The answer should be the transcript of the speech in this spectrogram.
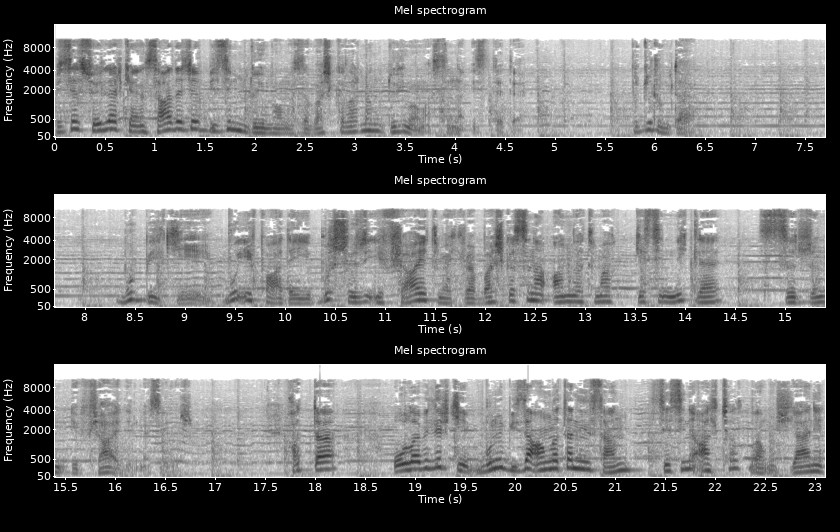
Bize söylerken sadece bizim duymamızı başkalarının duymamasını istedi. Bu durumda bu bilgiyi, bu ifadeyi, bu sözü ifşa etmek ve başkasına anlatmak kesinlikle sırrın ifşa edilmesidir. Hatta olabilir ki bunu bize anlatan insan sesini alçaltmamış yani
